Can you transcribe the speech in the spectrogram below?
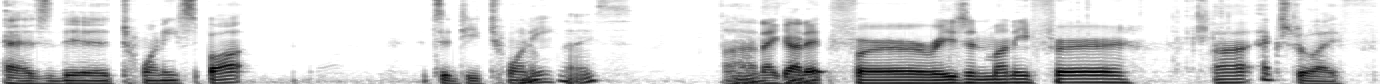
as the twenty spot. It's a D twenty, Nice. uh, and I got it for raising money for uh, extra life.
